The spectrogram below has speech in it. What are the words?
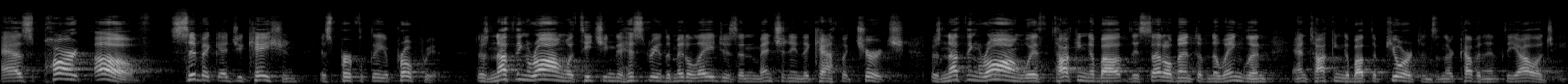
as part of civic education is perfectly appropriate. There's nothing wrong with teaching the history of the Middle Ages and mentioning the Catholic Church. There's nothing wrong with talking about the settlement of New England and talking about the Puritans and their covenant theology.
